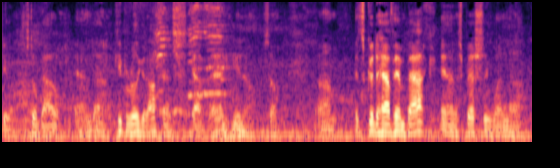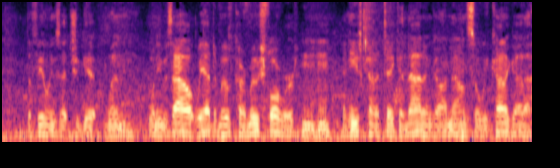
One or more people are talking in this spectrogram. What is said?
you know, still battle and uh, keep a really good offense at bay. You know, so um, it's good to have him back, and especially when uh, the feelings that you get when when he was out, we had to move Carmouche forward Mm-hmm. and he's kind of taken that and gone down. So we kind of got a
